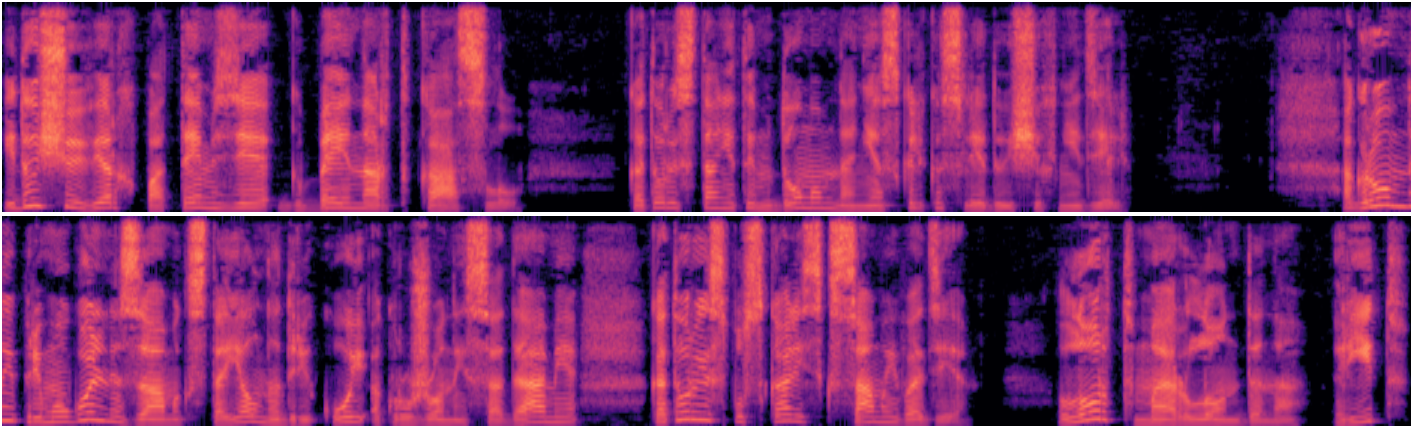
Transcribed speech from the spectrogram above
идущую вверх по Темзе к Бейнард-Каслу, который станет им домом на несколько следующих недель. Огромный прямоугольный замок стоял над рекой, окруженный садами, которые спускались к самой воде. Лорд-мэр Лондона, Рид,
